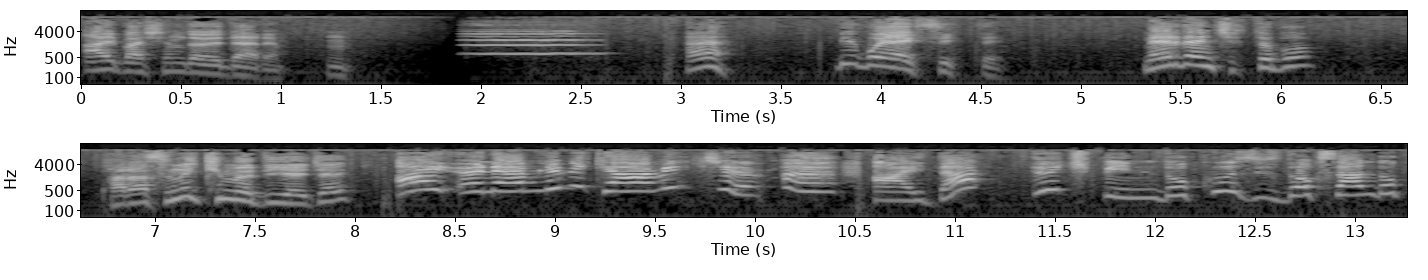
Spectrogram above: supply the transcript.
Ay başında öderim. Hı. Heh, bir bu eksikti. Nereden çıktı bu? Parasını kim ödeyecek? Ay önemli mi Kamilciğim? Ah, Ayda 3999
